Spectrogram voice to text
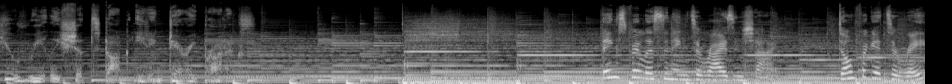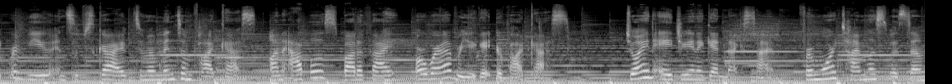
you really should stop eating dairy products. Thanks for listening to Rise and Shine. Don't forget to rate, review, and subscribe to Momentum Podcasts on Apple, Spotify, or wherever you get your podcasts. Join Adrienne again next time for more timeless wisdom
